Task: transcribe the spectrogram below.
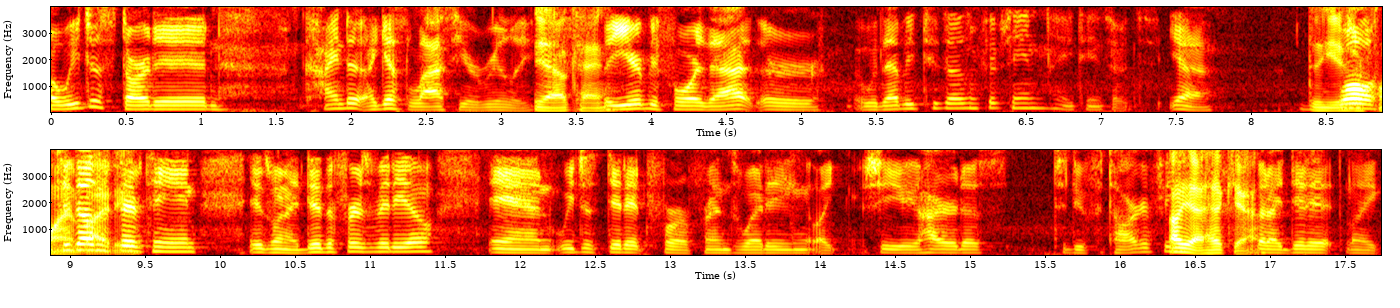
uh, we just started, kind of, I guess last year really. Yeah. Okay. The year before that, or would that be 2015, 18, 17? Yeah. The years are Well, flying by, 2015 is when I did the first video, and we just did it for a friend's wedding. Like she hired us to do photography. Oh yeah. Heck yeah. But I did it like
